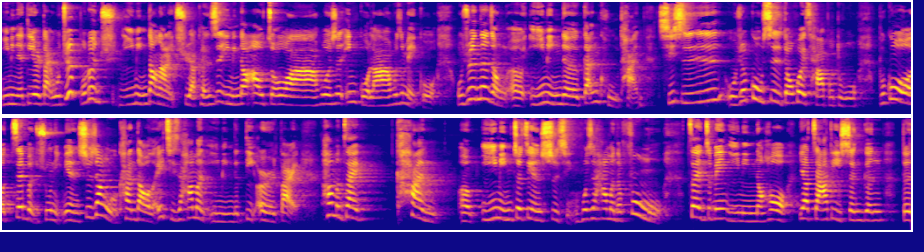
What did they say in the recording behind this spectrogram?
移民的第二代，我觉得不论去移民到哪里去啊，可能是移民到澳洲啊，或者是英国啦，或是美国，我觉得那种呃移民的甘苦谈，其实我觉得故事都会差不多。不过这本书里面是让我看到了，诶，其实他们移民的第二代，他们在看。呃，移民这件事情，或是他们的父母在这边移民，然后要扎地生根的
